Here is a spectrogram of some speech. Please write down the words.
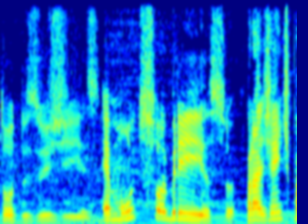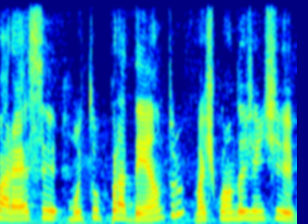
todos os dias. É muito sobre isso. Pra gente parece muito pra dentro, mas quando a gente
